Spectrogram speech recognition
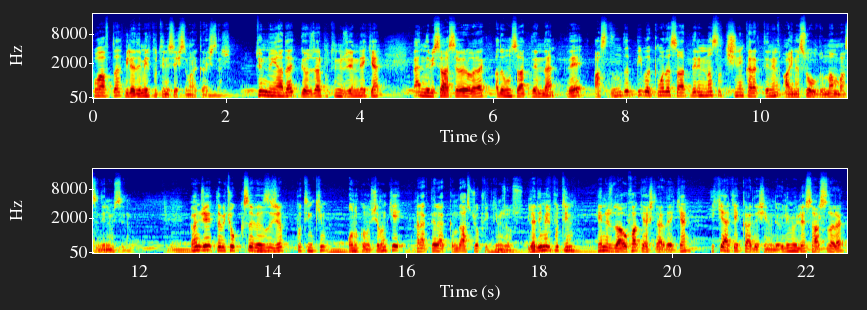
bu hafta Vladimir Putin'i seçtim arkadaşlar. Tüm dünyada gözler Putin üzerindeyken ben de bir saat sever olarak adamın saatlerinden ve aslında bir bakıma da saatlerin nasıl kişinin karakterinin aynası olduğundan bahsedelim istedim. Önce tabii çok kısa ve hızlıca Putin kim onu konuşalım ki karakteri hakkında az çok fikrimiz olsun. Vladimir Putin henüz daha ufak yaşlardayken iki erkek kardeşinin de ölümüyle sarsılarak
